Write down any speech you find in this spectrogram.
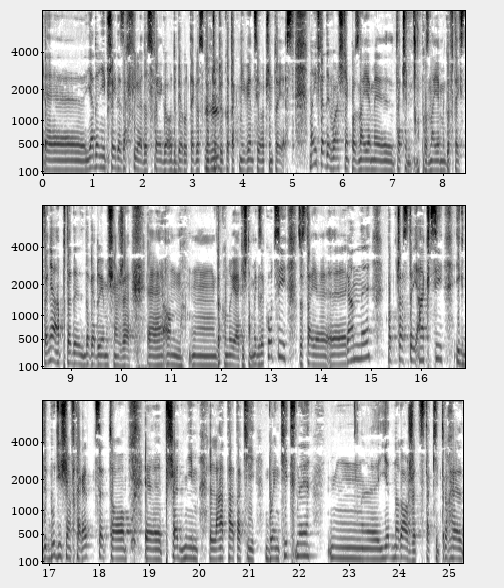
Yy, ja do niej przejdę za chwilę, do swojego odbioru tego, skończę tylko tak mniej więcej o czym to jest. No i wtedy właśnie poznajemy, znaczy poznajemy go w tej scenie, a wtedy dowiadujemy się, że e, on mm, dokonuje jakiejś tam egzekucji, zostaje e, ranny podczas tej akcji i gdy budzi się w karetce, to e, przed nim lata taki błękitny mm, jednorożec, taki trochę e,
